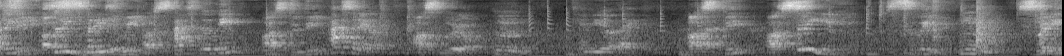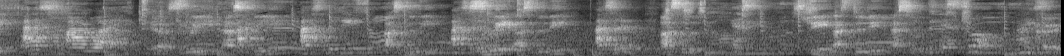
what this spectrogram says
Sri Sri Sri As- Astuti Astuti, Asril. Asloyo. Hmm. Can you like Asti, As, Sri? Hmm. Sri S R Y. Yeah, Sri, Asti, Astuti Astuti, Asri. Sri, Astuti, G as Judy as Nice. Okay.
